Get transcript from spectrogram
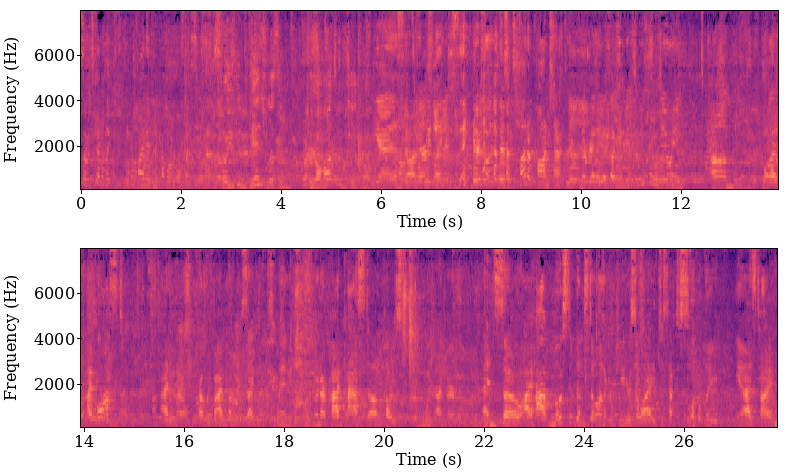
so it's kind of like you can find it in a couple of different places. So you can binge listen to the Hawks content. Yes, Oh my God, that's what we there's- like to say. there's a, there's a ton of content. There, there really is. I mean, because we've been doing. Um, well, I, I lost. I don't know, probably 500 segments when when our podcast um, host went under, and so I have most of them still on a computer. So I just have to slowly, Yeah. as time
